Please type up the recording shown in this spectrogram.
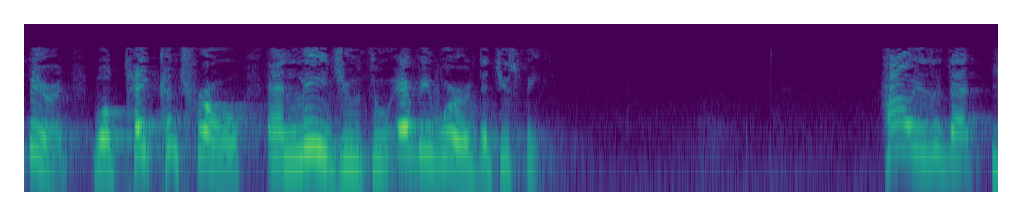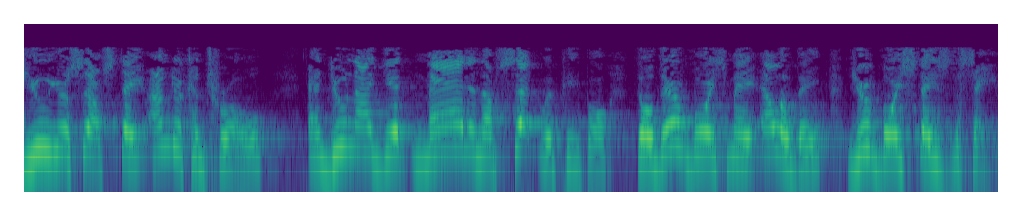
Spirit will take control and lead you through every word that you speak? How is it that you yourself stay under control and do not get mad and upset with people Though their voice may elevate, your voice stays the same.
